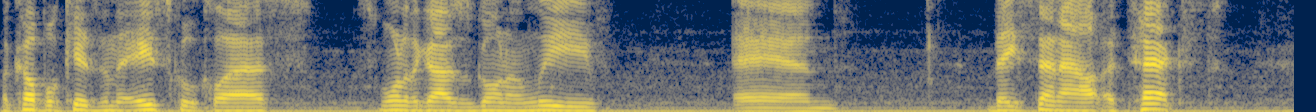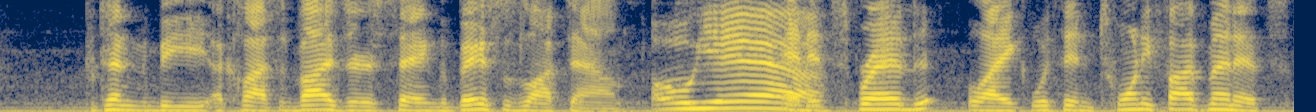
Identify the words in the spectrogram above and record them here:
a couple kids in the A school class. So one of the guys was going on leave, and they sent out a text pretending to be a class advisor saying the base was locked down. oh, yeah. And it spread like within 25 minutes,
